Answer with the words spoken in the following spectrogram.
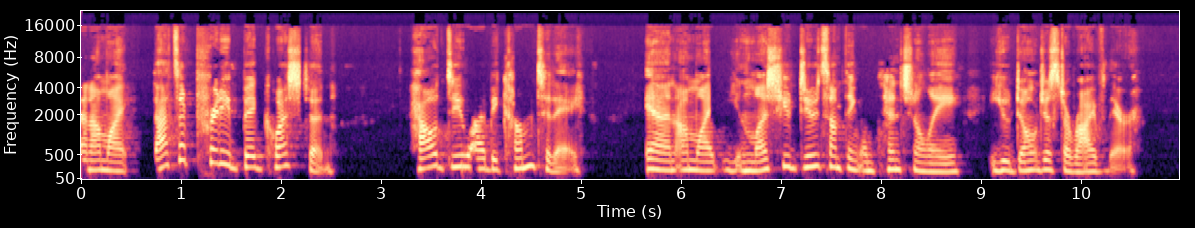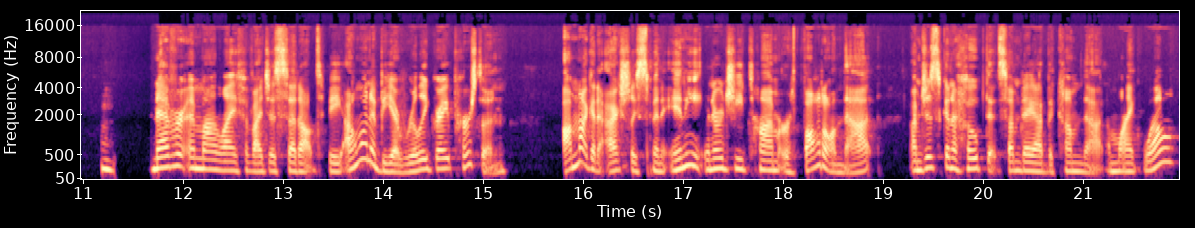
And I'm like, that's a pretty big question. How do I become today? And I'm like, unless you do something intentionally, you don't just arrive there. Mm-hmm. Never in my life have I just set out to be, I want to be a really great person. I'm not going to actually spend any energy, time, or thought on that. I'm just going to hope that someday I become that. I'm like, well,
